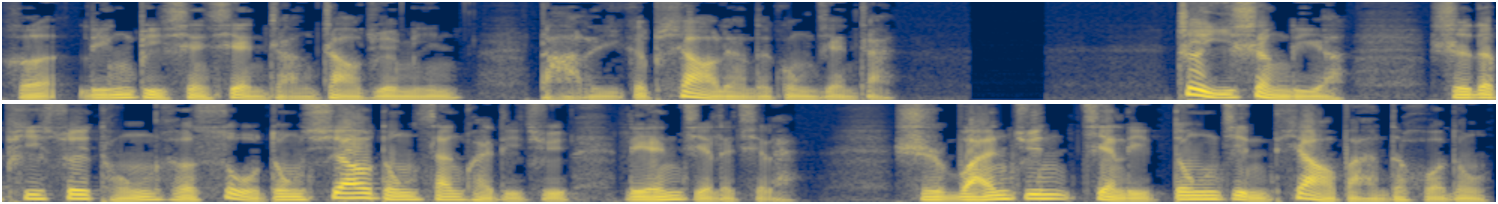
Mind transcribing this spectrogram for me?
和灵璧县县长赵觉民，打了一个漂亮的攻坚战。这一胜利啊，使得披绥同和肃东、萧东三块地区连接了起来，使皖军建立东进跳板的活动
